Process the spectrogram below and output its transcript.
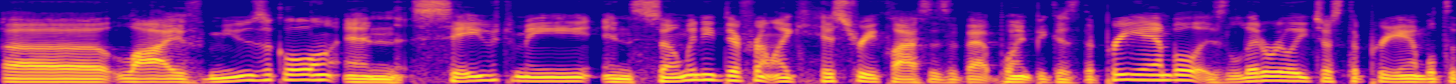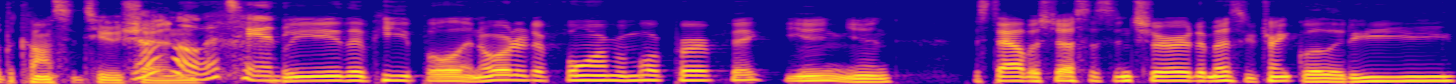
uh, live musical, and saved me in so many different like history classes at that point because the preamble is literally just the preamble to the Constitution. Oh, that's handy. We the people, in order to form a more perfect union, establish justice, ensure domestic tranquility,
